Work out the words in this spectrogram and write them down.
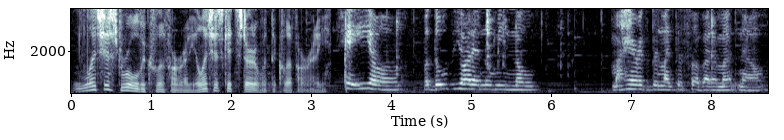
let's just roll the clip already, let's just get started with the clip already. Hey y'all, for those of y'all that know me know my hair has been like this for about a month now.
